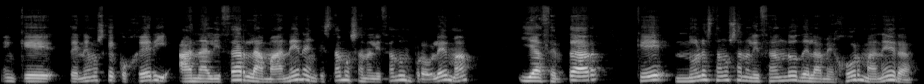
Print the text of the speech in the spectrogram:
en que tenemos que coger y analizar la manera en que estamos analizando un problema y aceptar que no lo estamos analizando de la mejor manera.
